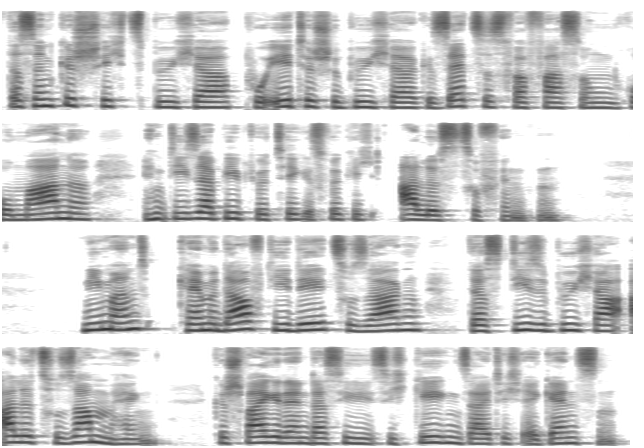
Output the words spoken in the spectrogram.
Das sind Geschichtsbücher, poetische Bücher, Gesetzesverfassungen, Romane. In dieser Bibliothek ist wirklich alles zu finden. Niemand käme da auf die Idee zu sagen, dass diese Bücher alle zusammenhängen, geschweige denn, dass sie sich gegenseitig ergänzen.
